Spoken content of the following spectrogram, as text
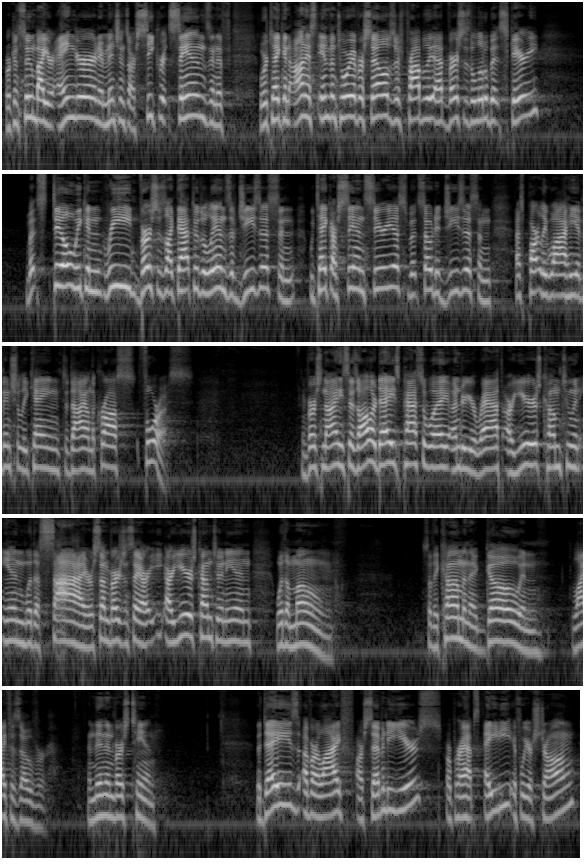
We're consumed by your anger, and it mentions our secret sins. And if we're taking honest inventory of ourselves, there's probably that verse is a little bit scary. But still, we can read verses like that through the lens of Jesus, and we take our sin serious, but so did Jesus, and that's partly why he eventually came to die on the cross for us. In verse 9, he says, All our days pass away under your wrath. Our years come to an end with a sigh. Or some versions say, Our, our years come to an end with a moan. So they come and they go, and life is over. And then in verse 10, the days of our life are 70 years, or perhaps 80 if we are strong.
